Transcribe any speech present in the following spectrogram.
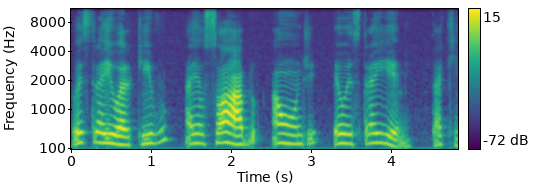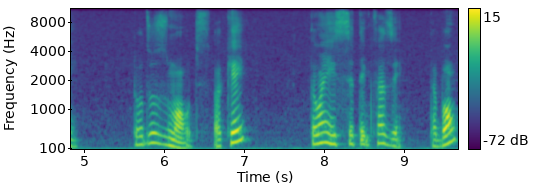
Eu extraí o arquivo, aí eu só abro aonde eu extraí ele, tá aqui. Todos os moldes, ok? Então, é isso que você tem que fazer, tá bom?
